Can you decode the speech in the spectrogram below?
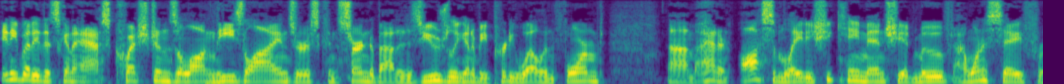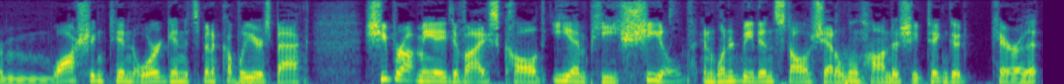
anybody that's going to ask questions along these lines or is concerned about it is usually going to be pretty well informed. Um, I had an awesome lady. She came in. She had moved, I want to say, from Washington, Oregon. It's been a couple years back she brought me a device called EMP Shield and wanted me to install it. She had a little Honda. She'd taken good care of it.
